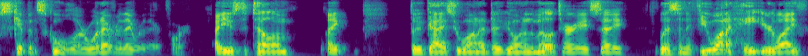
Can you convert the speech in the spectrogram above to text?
skipping school or whatever they were there for. I used to tell them, like, the guys who wanted to go into the military, say, listen, if you want to hate your life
